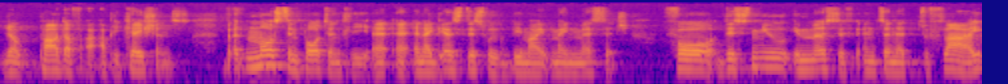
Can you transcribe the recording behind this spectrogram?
you know, part of applications. But most importantly, and I guess this would be my main message, for this new immersive internet to fly,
